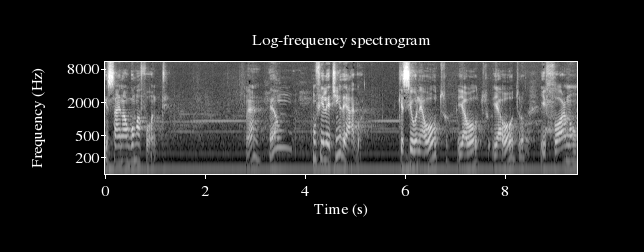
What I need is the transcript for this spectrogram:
e sai em alguma fonte. Né? É um, um filetinho de água que se une a outro e a outro e a outro e formam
